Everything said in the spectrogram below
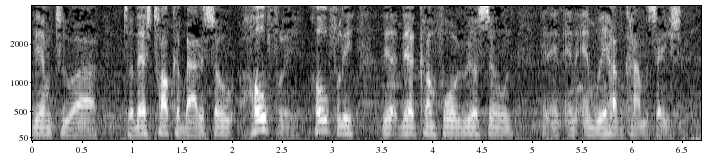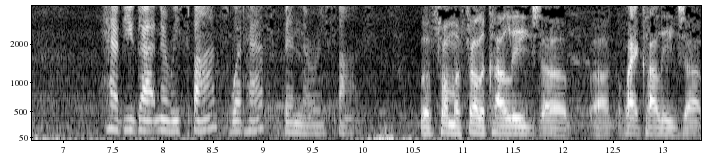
them to, uh, to let's talk about it. So hopefully, hopefully they'll, they'll come forward real soon and, and, and we'll have a conversation. Have you gotten a response? What has been the response? Well, from my fellow colleagues, uh, uh, white colleagues, uh,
